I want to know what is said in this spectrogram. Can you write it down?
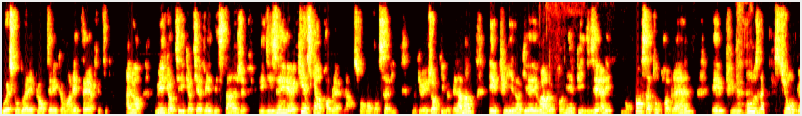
Où est-ce qu'on doit les planter, comment les terre, etc. Alors, lui, quand il, quand il y avait des stages, il disait, euh, qui est-ce qui a un problème là en ce moment dans sa vie? Donc, il y avait des gens qui levaient la main, et puis, donc, il allait voir le premier, puis il disait, allez, bon, pense à ton problème, et puis pose la question que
